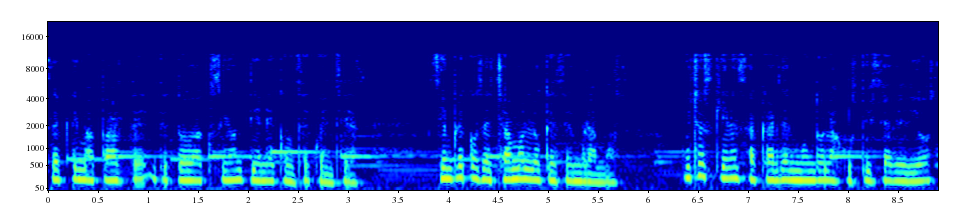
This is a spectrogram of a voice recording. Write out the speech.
séptima parte de toda acción tiene consecuencias. Siempre cosechamos lo que sembramos. Muchos quieren sacar del mundo la justicia de Dios.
